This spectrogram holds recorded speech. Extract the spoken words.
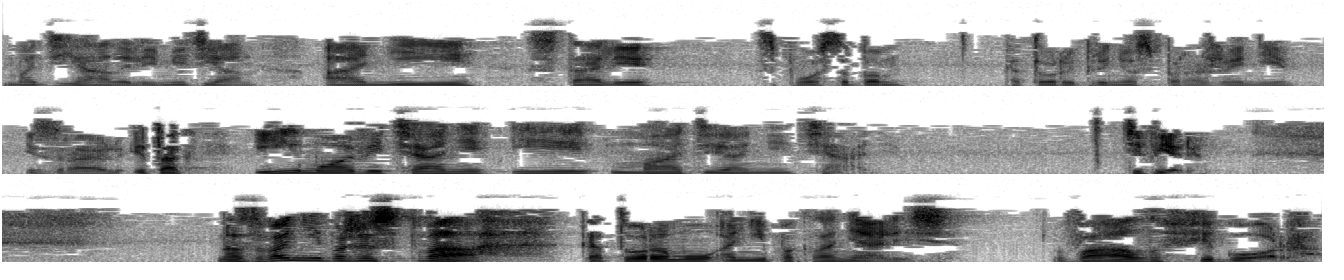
Мадьян или Медьян, они стали способом, который принес поражение Израилю. Итак, и муавитяне, и мадианитяне. Теперь, название божества, которому они поклонялись. Ваал-Фигор.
